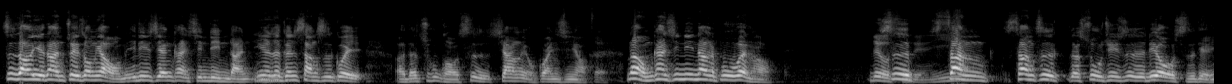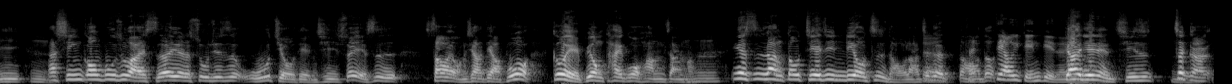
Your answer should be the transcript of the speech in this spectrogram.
制造业当然最重要，我们一定先看新订单，因为这跟上市柜呃的出口是相当有关系哈。对，那我们看新订单的部分哈，是上上次的数据是六十点一，那新公布出来十二月的数据是五九点七，所以也是。稍微往下掉，不过各位也不用太过慌张哈，因为事实上都接近六字头了，这个哦都掉一点点，掉一点点，其实这个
